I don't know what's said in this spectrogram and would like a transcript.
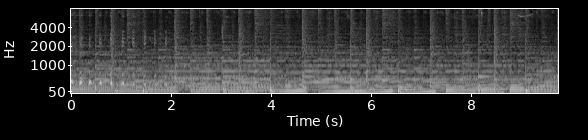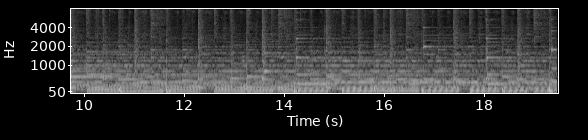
嘿嘿。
